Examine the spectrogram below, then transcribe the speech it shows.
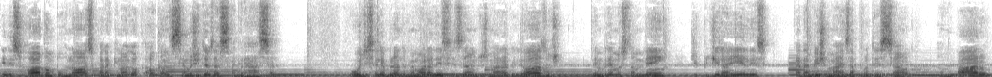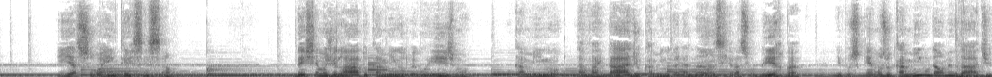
eles rogam por nós para que nós alcancemos de Deus essa graça. Hoje, celebrando a memória desses anjos maravilhosos, lembremos também de pedir a eles cada vez mais a proteção, amparo e a sua intercessão. Deixemos de lado o caminho do egoísmo caminho da vaidade, o caminho da ganância, da soberba e busquemos o caminho da humildade,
